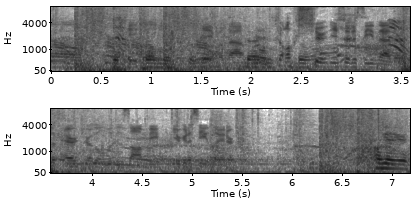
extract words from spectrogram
Oh, oh, shoot, you should have seen that. There's a air juggle with a zombie. You're gonna see it later. Okay.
